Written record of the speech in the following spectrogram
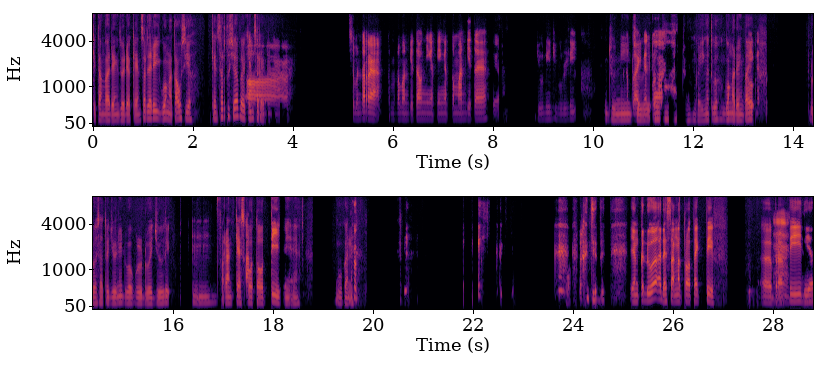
kita nggak ada yang zodiak Cancer, jadi gue nggak tahu sih ya. Cancer tuh siapa ya Cancer ya? Oh. Sebentar ya, teman-teman kita nginget-nginget teman kita ya. Iya. Juni, Juli. Juni, Tetep nggak inget Juli, gue. ah, aduh nggak inget gue, gue nggak ada yang Nggak tahu. inget gue. 21 Juni, 22 Juli. Mmm, Francesco Ah. Totti kayaknya ya. Bukan ya? Lanjut deh. Yang kedua ada sangat protektif. Eee, Mhm. berarti dia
